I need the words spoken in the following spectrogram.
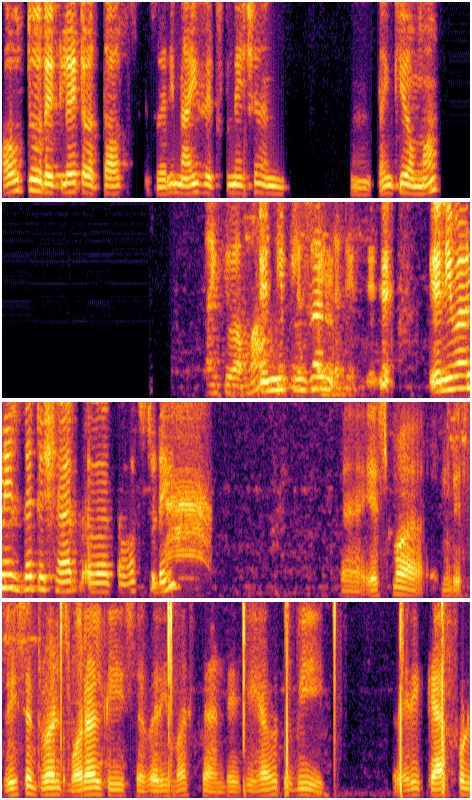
how to regulate our thoughts. It's very nice explanation. And uh, thank you, Amma. Thank you, Amma. Any pleasure, anyone is there to share our thoughts today? Uh, yes, ma. In this recent world, morality is a very must, and we have to be very careful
